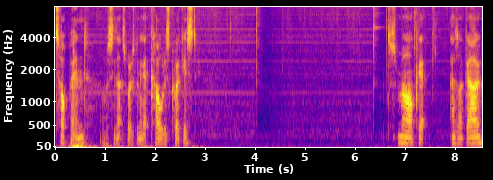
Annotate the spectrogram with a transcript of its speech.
top end. Obviously that's where it's going to get coldest quickest. Just mark it as I go.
